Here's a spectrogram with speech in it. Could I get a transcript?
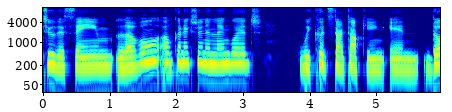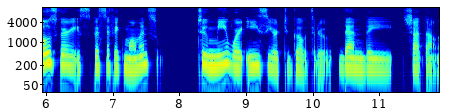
to the same level of connection and language, we could start talking. And those very specific moments to me were easier to go through than the shutdown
